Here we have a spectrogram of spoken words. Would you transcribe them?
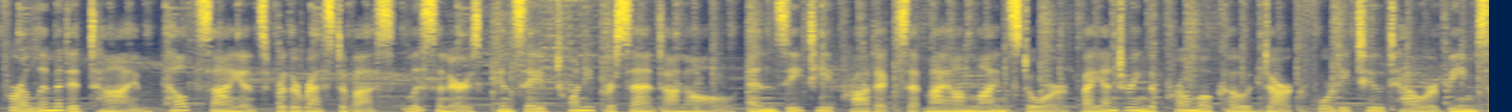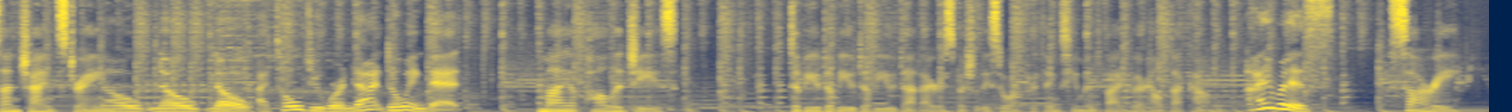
For a limited time, Health Science for the rest of us listeners can save 20% on all NZT products at my online store by entering the promo code DARK42 Tower Beam Sunshine Strain. No, no, no. I told you we're not doing that. My apologies. www.iris specialty store for things humans buy for their health.com. Iris, Sorry.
